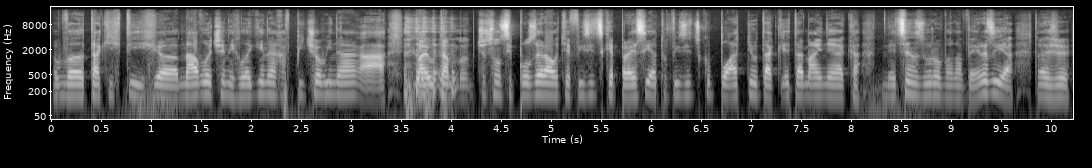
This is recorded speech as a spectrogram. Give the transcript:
v takých tých uh, navlečených leginách a v pičovinách a majú tam, čo som si pozeral, tie fyzické presy a tú fyzickú platňu, tak je tam aj nejaká necenzurovaná verzia. Takže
